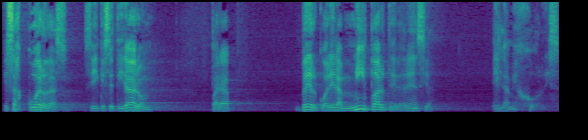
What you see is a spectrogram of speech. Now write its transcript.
esas cuerdas, ¿sí? Que se tiraron para ver cuál era mi parte de la herencia, es la mejor, dice.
